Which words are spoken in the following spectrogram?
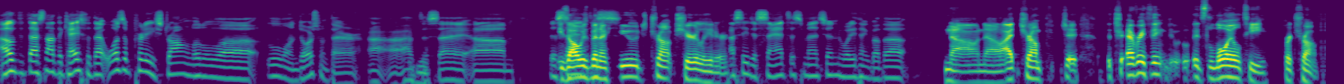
I hope that that's not the case, but that was a pretty strong little uh, little endorsement there. I, I have to say. Um, He's always been a huge Trump cheerleader. I see DeSantis mentioned. What do you think about that? No, no. I Trump everything it's loyalty for Trump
